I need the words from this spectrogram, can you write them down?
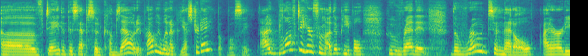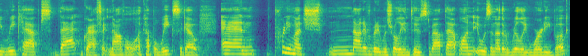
of day that this episode comes out. It probably went up yesterday, but we'll see. I'd love to hear from other people who read it. The Road to Metal, I already recapped that graphic novel a couple weeks ago, and pretty much not everybody was really enthused about that one. It was another really wordy book.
